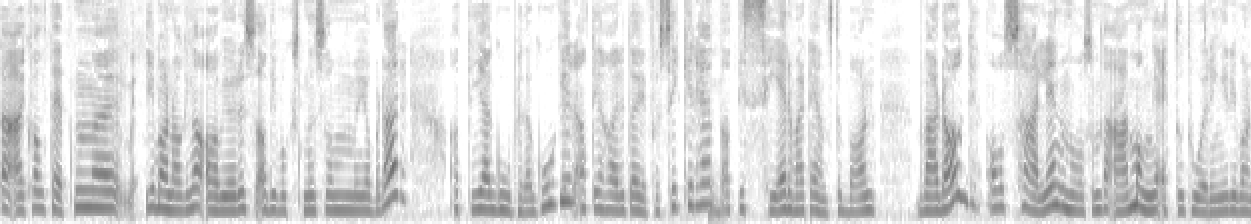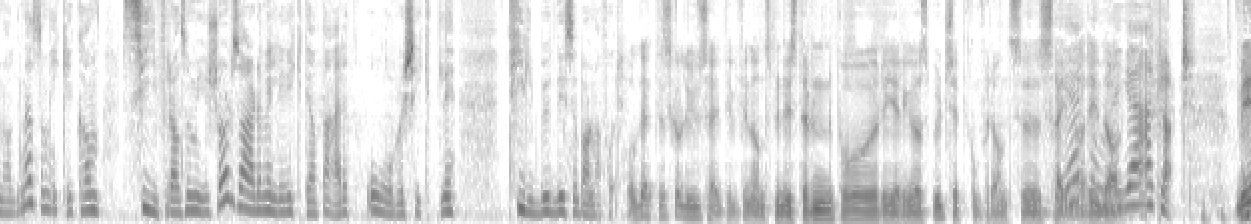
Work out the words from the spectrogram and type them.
Da er kvaliteten i barnehagene avgjøres av de voksne som jobber der. At de er gode pedagoger, at de har et øye for sikkerhet, at de ser hvert eneste barn hver dag. Og særlig nå som det er mange ett- og toåringer i barnehagene som ikke kan si fra så mye sjøl, så er det veldig viktig at det er et oversiktlig tilbud disse barna får. Og dette skal du si til finansministeren på regjeringas budsjettkonferanse seinere i dag. Det innlegget er klart. Vi,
